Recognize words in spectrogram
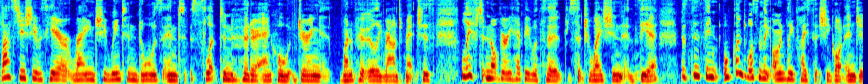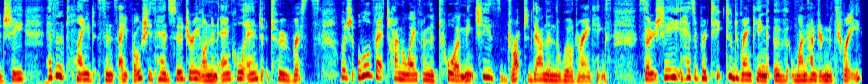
Last year, she was here at Rain. She went indoors and slipped and hurt her ankle during one of her early round matches. Left not very happy with the situation there. But since then, Auckland wasn't the only place that she got injured. She hasn't played since April. She's had surgery on an ankle and two wrists, which all of that time away from the tour meant she's dropped down in the world rankings. So she has a protected ranking of 103,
